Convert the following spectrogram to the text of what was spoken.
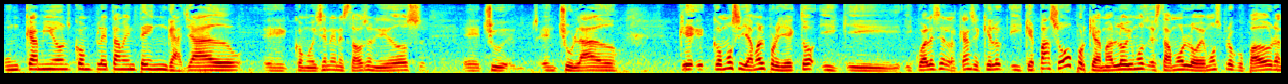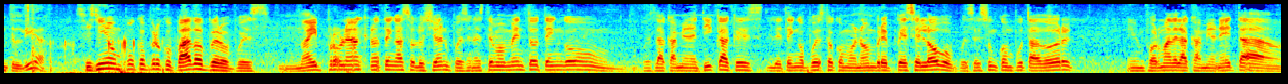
un camión completamente engallado, eh, como dicen en Estados Unidos, eh, chu- enchulado. ¿Qué, ¿Cómo se llama el proyecto y, y- y cuál es el alcance? ¿Qué lo- ¿Y qué pasó? Porque además lo vimos, estamos, lo hemos preocupado durante el día. Sí, sí, un poco preocupado, pero pues no hay problema que no tenga solución. Pues en este momento tengo pues la camionetica que es, le tengo puesto como nombre PC Lobo, pues es un computador en forma de la camioneta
